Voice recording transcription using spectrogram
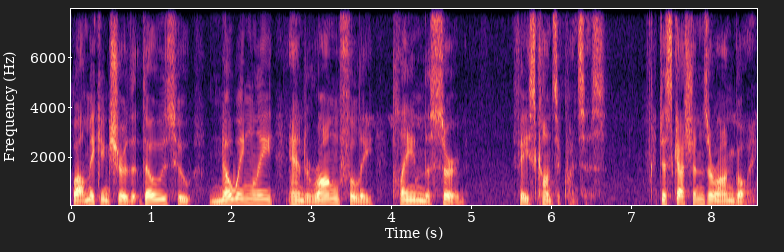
while making sure that those who knowingly and wrongfully claim the CERB face consequences. Discussions are ongoing,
